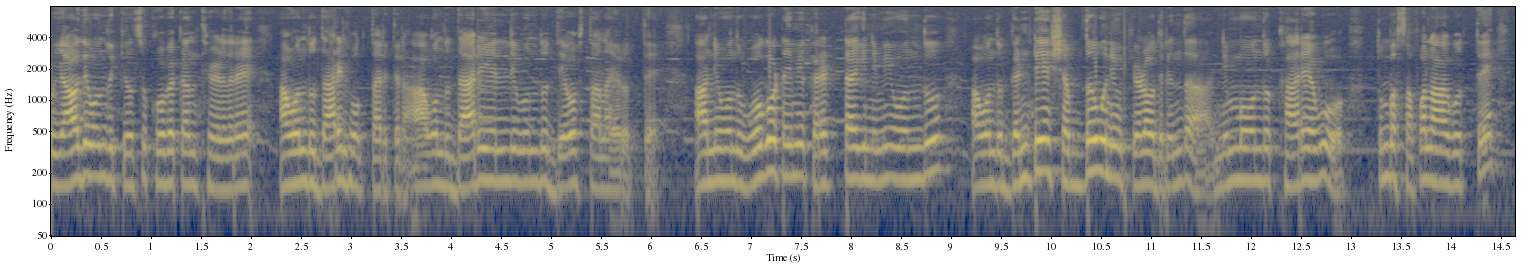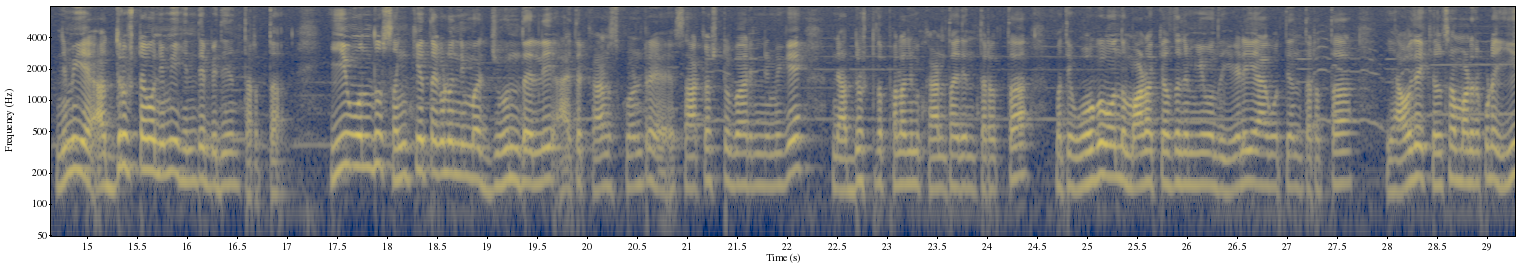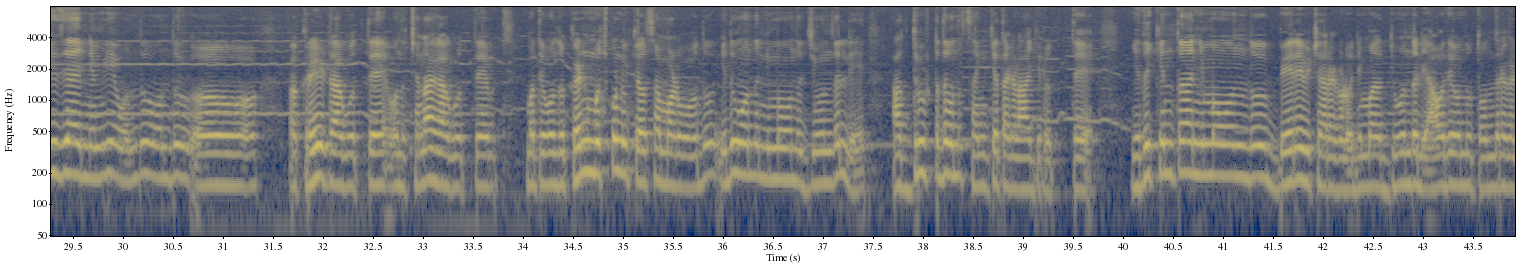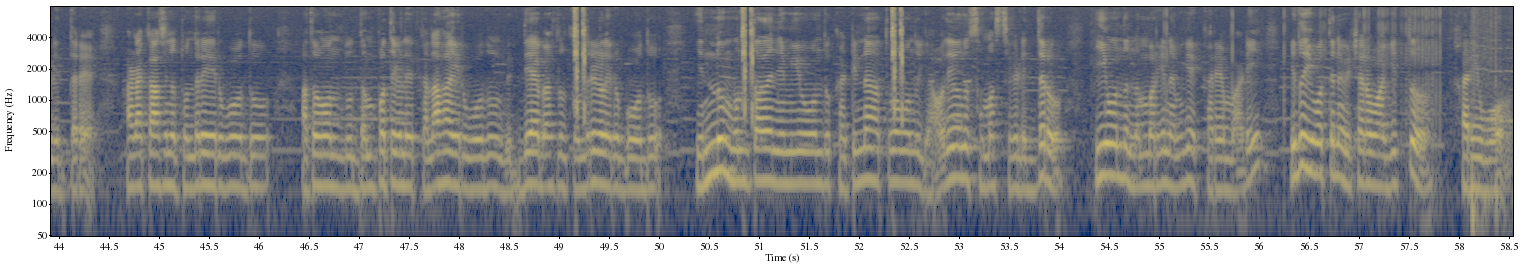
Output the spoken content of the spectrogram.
ಯಾವುದೇ ಒಂದು ಕೆಲಸಕ್ಕೆ ಹೋಗ್ಬೇಕಂತ ಹೇಳಿದ್ರೆ ಆ ಒಂದು ದಾರಿಲಿ ಹೋಗ್ತಾ ಇರ್ತೀರ. ಆ ಒಂದು ದಾರಿಯಲ್ಲಿ ಒಂದು ದೇವಸ್ಥಾನ ಇರುತ್ತೆ. ಆ, ನೀವು ಒಂದು ಹೋಗೋ ಟೈಮಿಗೆ ಕರೆಕ್ಟಾಗಿ ನಿಮಗೆ ಒಂದು, ಆ ಒಂದು ಗಂಟೆಯ ಶಬ್ದವು ನೀವು ಕೇಳೋದ್ರಿಂದ ನಿಮ್ಮ ಒಂದು ಕಾರ್ಯವು ತುಂಬ ಸಫಲ ಆಗುತ್ತೆ. ನಿಮಗೆ ಅದೃಷ್ಟವು ನಿಮಗೆ ಹಿಂದೆ ಬಿದ್ದಿದೆ ಅಂತ ಅರ್ಥ. ಈ ಒಂದು ಸಂಕೇತಗಳು ನಿಮ್ಮ ಜೀವನದಲ್ಲಿ ಆಯ್ತಾ ಕಾಣಿಸ್ಕೊಂಡ್ರೆ ಸಾಕಷ್ಟು ಬಾರಿ ನಿಮಗೆ ಅದೃಷ್ಟದ ಫಲ ನಿಮಗೆ ಕಾಣ್ತಾ ಇದೆ ಅಂತ ಅರ್ಥ ಮತ್ತು ಹೋಗೋ ಒಂದು ಮಾಡೋ ಕೆಲಸದಲ್ಲಿ ನಿಮಗೆ ಒಂದು ಏಳಿಗೆ ಆಗುತ್ತೆ ಅಂತ ಅರ್ಥ ಯಾವುದೇ ಕೆಲಸ ಮಾಡಿದ್ರು ಕೂಡ ಈಸಿಯಾಗಿ ನಿಮಗೆ ಒಂದು ಒಂದು ಕ್ರೆಡಿಟ್ ಆಗುತ್ತೆ, ಒಂದು ಚೆನ್ನಾಗಾಗುತ್ತೆ, ಮತ್ತು ಒಂದು ಕಣ್ಣು ಮುಚ್ಕೊಂಡು ಕೆಲಸ ಮಾಡ್ಬೋದು ಇದು ಒಂದು ನಿಮ್ಮ ಒಂದು ಜೀವನದಲ್ಲಿ ಅದೃಷ್ಟದ ಒಂದು ಸಂಕೇತಗಳಾಗಿರುತ್ತೆ. ಇದಕ್ಕಿಂತ ನಿಮ್ಮ ಒಂದು ಬೇರೆ ವಿಚಾರಗಳು, ನಿಮ್ಮ ಜೀವನದಲ್ಲಿ ಯಾವುದೇ ಒಂದು ತೊಂದರೆಗಳಿದ್ದರೆ, ಹಣಕಾಸಿನ ತೊಂದರೆ ಇರ್ಬೋದು, ಅಥವಾ ಒಂದು ದಂಪತಿಗಳ ಕಲಹ ಇರ್ಬೋದು ವಿದ್ಯಾಭ್ಯಾಸದ ತೊಂದರೆಗಳಿರ್ಬೋದು, ಇನ್ನೂ ಮುಂತಾದ ನಿಮಗೆ ಒಂದು ಕಠಿಣ ಅಥವಾ ಒಂದು ಯಾವುದೇ ಒಂದು ಸಮಸ್ಯೆಗಳಿದ್ದರೂ ಈ ಒಂದು ನಂಬರ್ಗೆ ನಮಗೆ ಕರೆ ಮಾಡಿ. ಇದು ಇವತ್ತಿನ ವಿಚಾರವಾಗಿತ್ತು. ಹರಿ ಓಂ.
